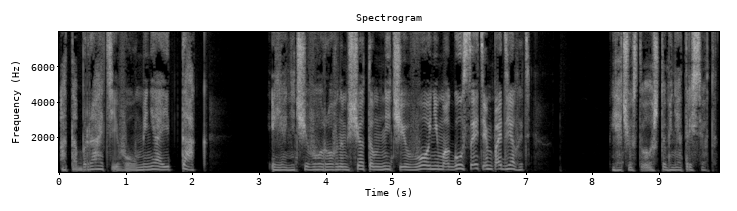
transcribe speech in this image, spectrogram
отобрать его у меня и так. И я ничего, ровным счетом, ничего не могу с этим поделать. Я чувствовала, что меня трясет.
